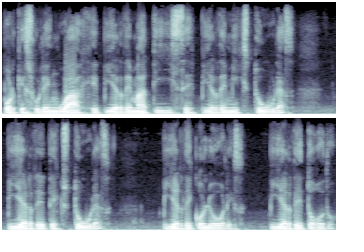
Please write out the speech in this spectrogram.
porque su lenguaje pierde matices, pierde mixturas, pierde texturas, pierde colores, pierde todo.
